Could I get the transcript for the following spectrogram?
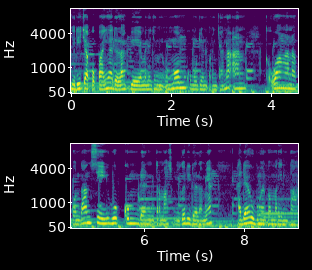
Jadi cakupannya adalah biaya manajemen umum, kemudian perencanaan, keuangan, akuntansi, hukum, dan termasuk juga di dalamnya ada hubungan pemerintah.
